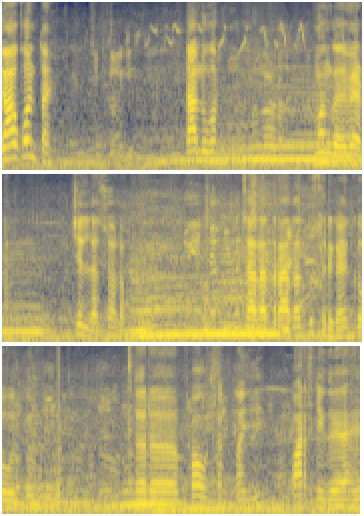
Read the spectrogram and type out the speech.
गाव कोणता आहे? तालुका? मंगळवेढा जिल्हा सोलापूर. चला तर आता दुसरी काय कवर करू. तर पाहू शकता ही पार्टी गाय आहे.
